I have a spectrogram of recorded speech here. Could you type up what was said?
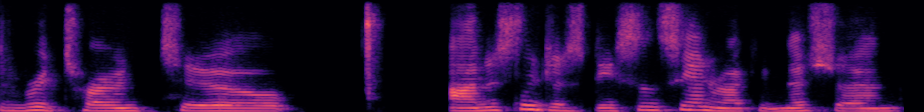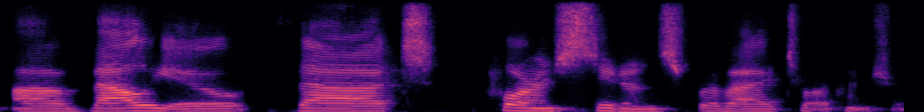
return to honestly just decency and recognition of value that foreign students provide to our country.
